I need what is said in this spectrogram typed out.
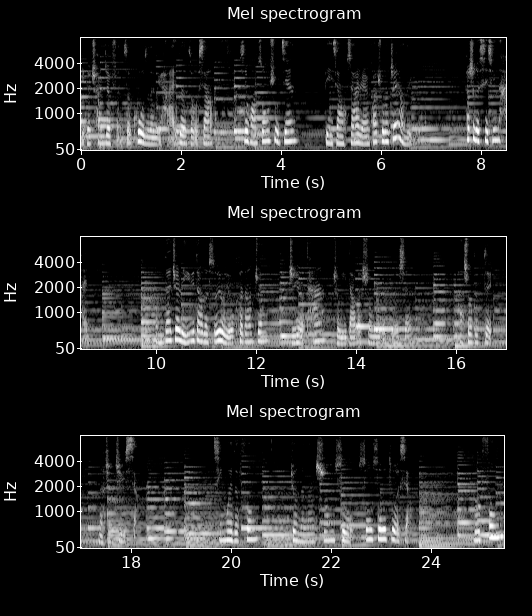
一个穿着粉色裤子的女孩子走向西黄松树间，并向家人发出了这样的疑问。她是个细心的孩子。我们在这里遇到的所有游客当中，只有她注意到了树木的歌声。她说的对，那是巨响。轻微的风。就能松树嗖嗖作响，和风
